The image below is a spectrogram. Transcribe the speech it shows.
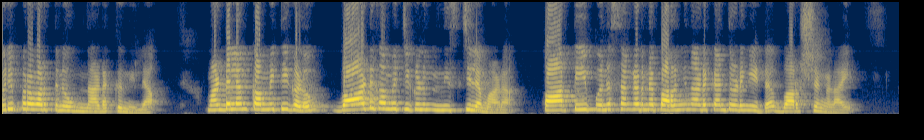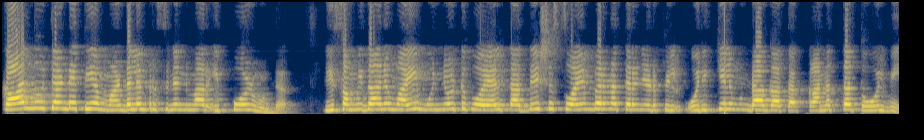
ഒരു പ്രവർത്തനവും നടക്കുന്നില്ല. മണ്ഡലം കമ്മിറ്റികളും വാർഡ് കമ്മിറ്റികളും നിശ്ചലമാണ്. പാർട്ടി പുനഃസംഘടന പറഞ്ഞു നടക്കാൻ തുടങ്ങിയിട്ട് വർഷങ്ങളായി. കാൽ നൂറ്റാണ്ടെത്തിയ മണ്ഡലം പ്രസിഡന്റുമാർ ഇപ്പോഴുമുണ്ട്. ഈ സംവിധാനവുമായി മുന്നോട്ടു പോയാൽ തദ്ദേശ സ്വയംഭരണ തെരഞ്ഞെടുപ്പിൽ ഒരിക്കലും ഉണ്ടാകാത്ത കനത്ത തോൽവി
